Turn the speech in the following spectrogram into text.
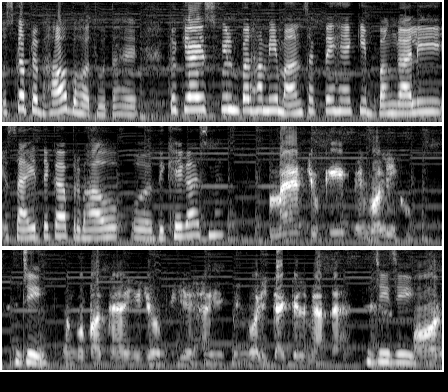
उसका प्रभाव बहुत होता है। तो क्या इस फ़िल्म पर हम ये मान सकते हैं कि बंगाली साहित्य का प्रभाव दिखेगा इसमें? मैं चूँकि बंगाली हूँ जी। गंगोपाध्याय ये जो ये है ये बंगाली टाइटल में आता है। जी जी। और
